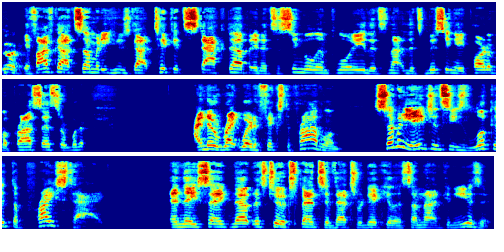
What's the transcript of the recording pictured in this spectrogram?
Sure. If I've got somebody who's got tickets stacked up and it's a single employee that's not that's missing a part of a process or whatever, I know right where to fix the problem. So many agencies look at the price tag and they say, "No, that's too expensive. That's ridiculous. I'm not going to use it."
